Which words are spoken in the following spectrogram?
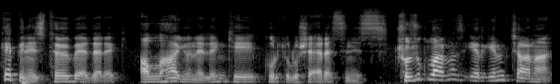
Hepiniz tövbe ederek Allah'a yönelin ki kurtuluşa eresiniz. Çocuklarınız ergenlik çağına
